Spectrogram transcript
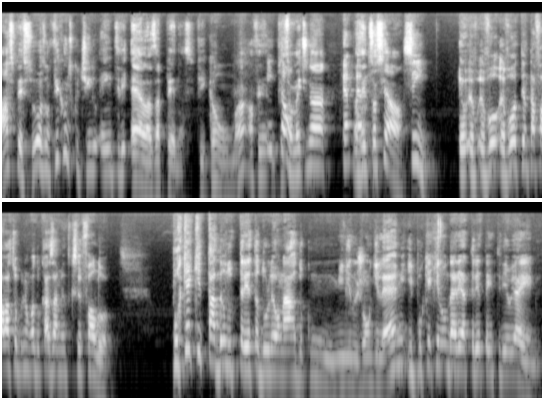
as pessoas não ficam discutindo entre elas apenas. Ficam uma, Então, principalmente na, é- na é- rede social. Sim, eu, eu, eu vou, eu vou tentar falar sobre o negócio do casamento que você falou. Por que que tá dando treta do Leonardo com o menino João Guilherme e por que que não daria treta entre eu e a Emily?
